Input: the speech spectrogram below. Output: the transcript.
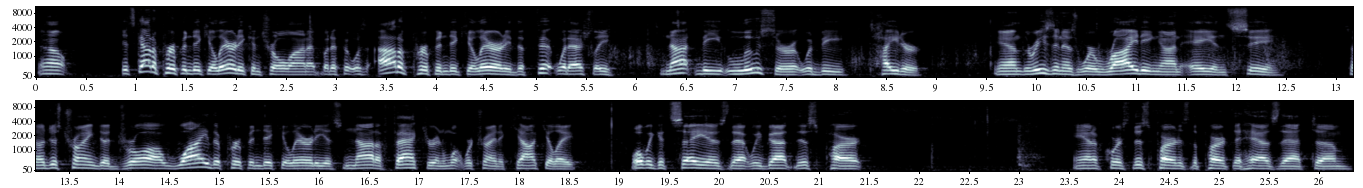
Now, it's got a perpendicularity control on it, but if it was out of perpendicularity, the fit would actually not be looser, it would be tighter. And the reason is we're riding on A and C. So I'm just trying to draw why the perpendicularity is not a factor in what we're trying to calculate. What we could say is that we've got this part and of course, this part is the part that has that um,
